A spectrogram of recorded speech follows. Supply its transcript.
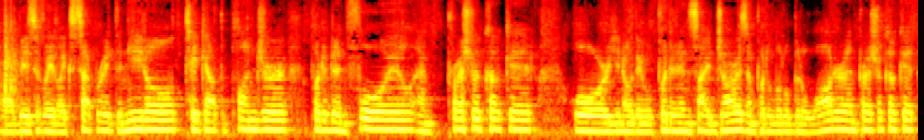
uh, basically like separate the needle, take out the plunger, put it in foil and pressure cook it, or you know they would put it inside jars and put a little bit of water and pressure cook it.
